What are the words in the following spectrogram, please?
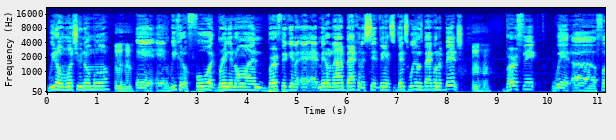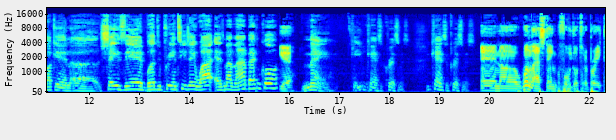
we don't want you no more, Mhm. and and we could afford bringing on Burfict in a, at, middle linebacker to sit Vince Vince Williams back on the bench. Mhm. Burfict with uh fucking uh Shazier, Bud Dupree, and T.J. Watt as my linebacking corps. Yeah. Man, can you cancel Christmas? You cancel Christmas. And uh, one last thing before we go to the break.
